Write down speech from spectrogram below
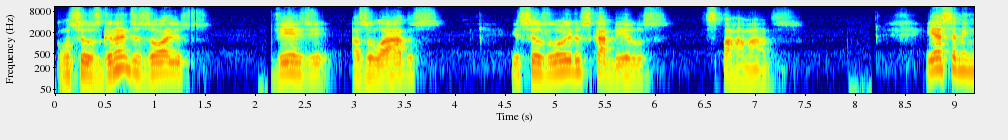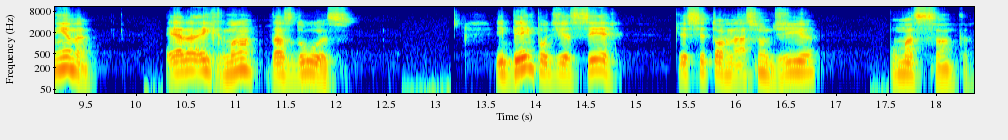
com seus grandes olhos verde azulados e seus loiros cabelos esparramados. E essa menina era a irmã das duas. E bem podia ser que se tornasse um dia uma santa.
